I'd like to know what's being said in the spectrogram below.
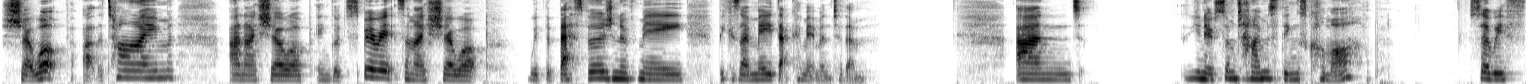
show up at the time and I show up in good spirits and I show up with the best version of me because I made that commitment to them. And, you know, sometimes things come up. So if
